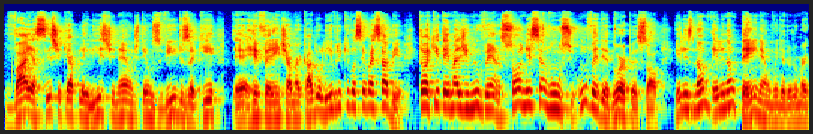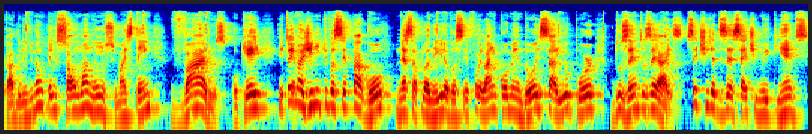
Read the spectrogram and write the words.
Vai, assiste aqui a playlist, né, onde tem os vídeos aqui é, referente a Mercado Livre que você vai saber. Então aqui tem mais de mil vendas só nesse anúncio. Um vendedor, pessoal, eles não, ele não tem, né, um vendedor do Mercado Livre não tem só um anúncio, mas tem vários, ok? Então imagine que você pagou nessa planilha, você foi lá, encomendou e saiu por 200 reais. Você tira 17.500, se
